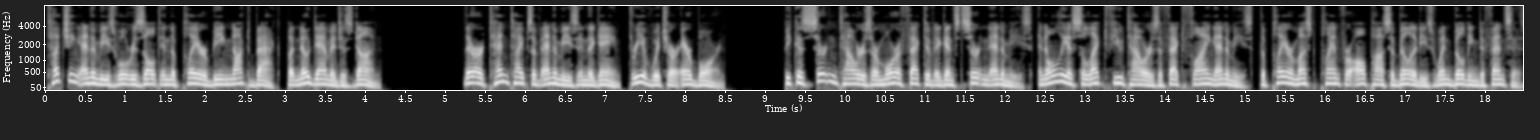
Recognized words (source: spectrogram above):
Touching enemies will result in the player being knocked back, but no damage is done. There are ten types of enemies in the game, three of which are airborne. Because certain towers are more effective against certain enemies, and only a select few towers affect flying enemies, the player must plan for all possibilities when building defenses.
